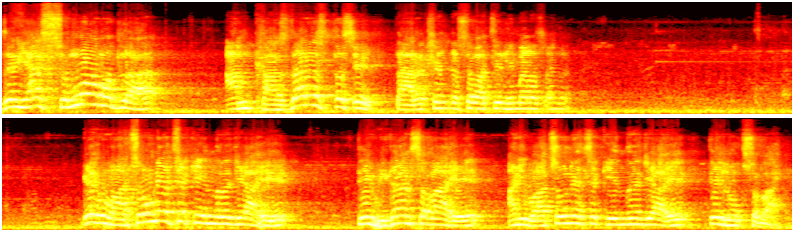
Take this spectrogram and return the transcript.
जर या समूहामधला आम खासदारच तसेल तर आरक्षण कसं वाचेल हे मला सांगा. वाचवण्याचं केंद्र जे आहे ते विधानसभा आहे आणि वाचवण्याचं केंद्र जे आहे ते लोकसभा आहे.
